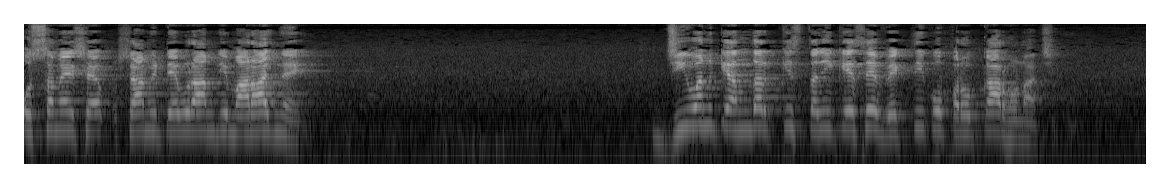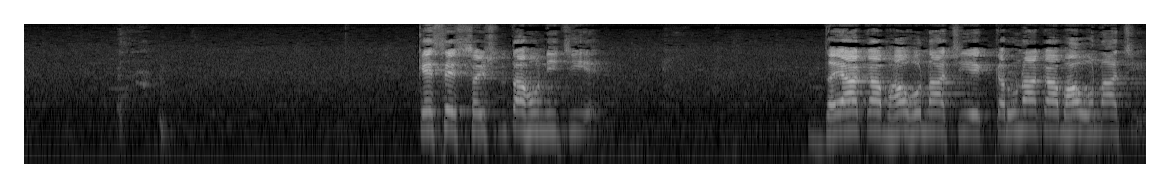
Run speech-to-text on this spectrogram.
उस समय स्वामी टेबूराम जी महाराज ने जीवन के अंदर किस तरीके से व्यक्ति को परोपकार होना चाहिए? कैसे सहिष्णुता होनी चाहिए? दया का भाव होना चाहिए, करुणा का भाव होना चाहिए,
